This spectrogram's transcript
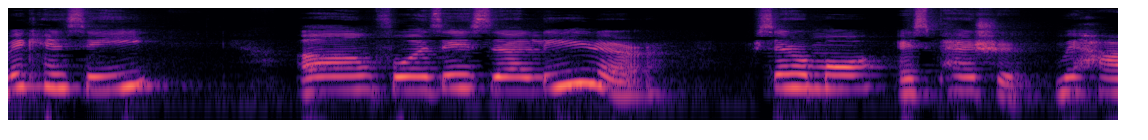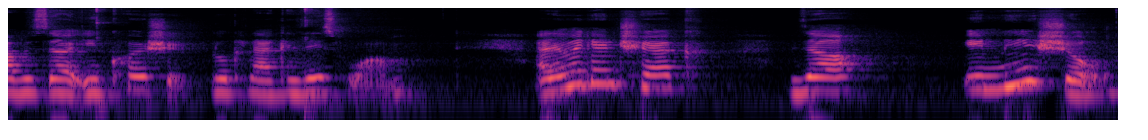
we can see um, for this linear thermal expansion, we have the equation look like this one. And we can check the initial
